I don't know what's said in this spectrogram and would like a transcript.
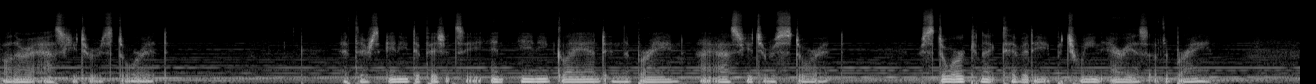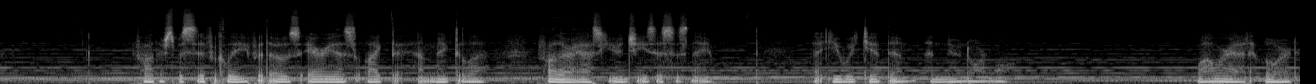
Father, I ask you to restore it. If there's any deficiency in any gland in the brain, I ask you to restore it. Restore connectivity between areas of the brain. Father, specifically for those areas like the amygdala, Father, I ask you in Jesus' name that you would give them a new normal. While we're at it, Lord,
